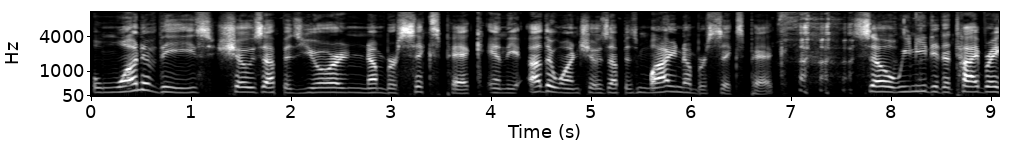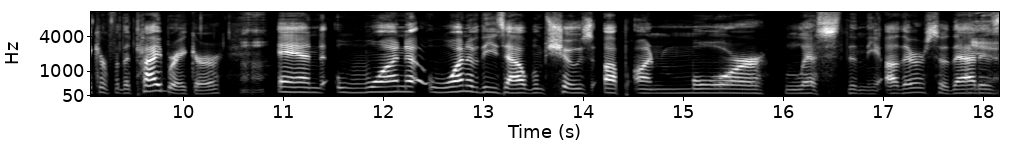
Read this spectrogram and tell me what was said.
one of these shows up as your number six pick, and the other one shows up as my number six pick. so we needed a tiebreaker for the tiebreaker, and one one of these albums shows up on more lists than the other, so that is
